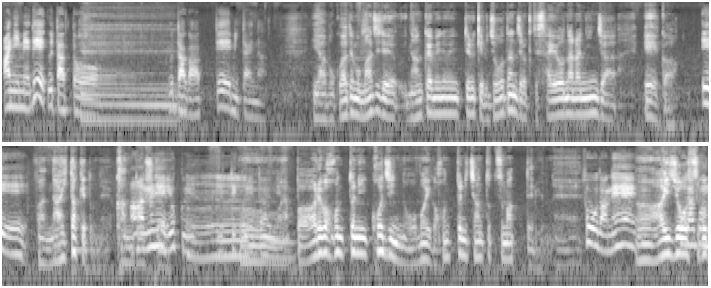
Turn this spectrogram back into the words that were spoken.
アニメで歌と歌があってみたいな、いや、僕はでもマジで何回目にも言ってるけど、冗談じゃなくて、さようなら忍者 A か。ええええは泣いたけどね、感動して。ねよく言ってくれたようん。ねやっぱあれは本当に個人の思いが本当にちゃんと詰まってるよね。そうだね、うん、愛情をすごく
